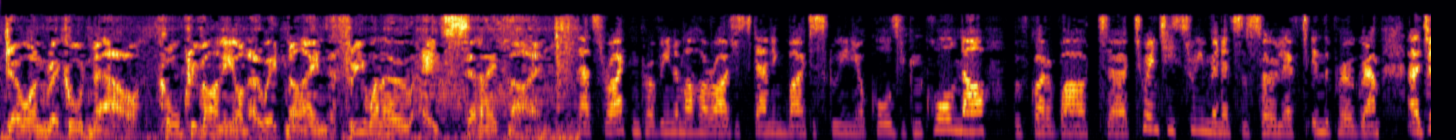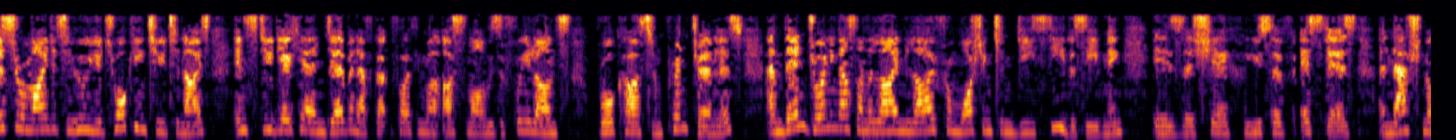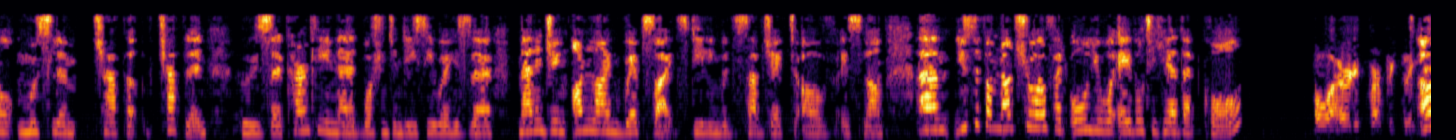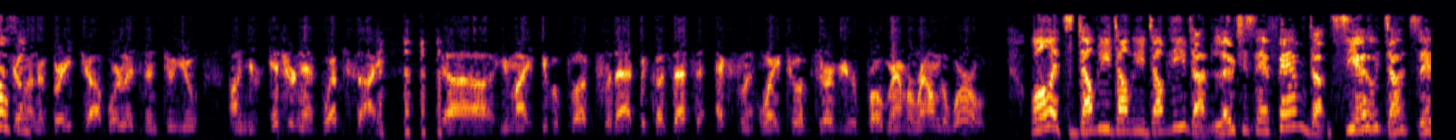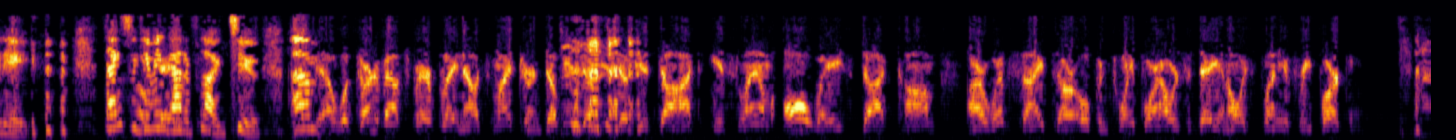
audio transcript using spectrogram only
Go on record now. Call Krivani on 089 310 8789. That's right, and Pravina Maharaj is standing by to screen your calls. You can call now. We've got about uh, 23 minutes or so left in the program. Uh, just a reminder to who you're talking to tonight. In studio here in Durban, I've got Fatima Asmal, who's a freelance broadcast and print journalist. And then joining us on the line live from Washington, D.C. this evening is uh, Sheikh Yusuf Estes, a national Muslim chap- chaplain who's uh, currently in uh, Washington, D.C., where he's uh, managing online websites dealing with the subject of Islam. Um, Yusuf, I'm not sure if at all you were able to hear that call. Oh, I heard it perfectly. Oh, You're doing a great job. We're listening to you on your internet website. uh, you might give a plug for that because that's an excellent way to observe your program around the world. Well, it's www.lotusfm.co.za. Thanks for giving Okay. that a plug, too. Um, Yeah, well, turnabout's fair play. Now it's my turn. www.islamalways.com. Our websites are open 24 hours a day and always plenty of free parking.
